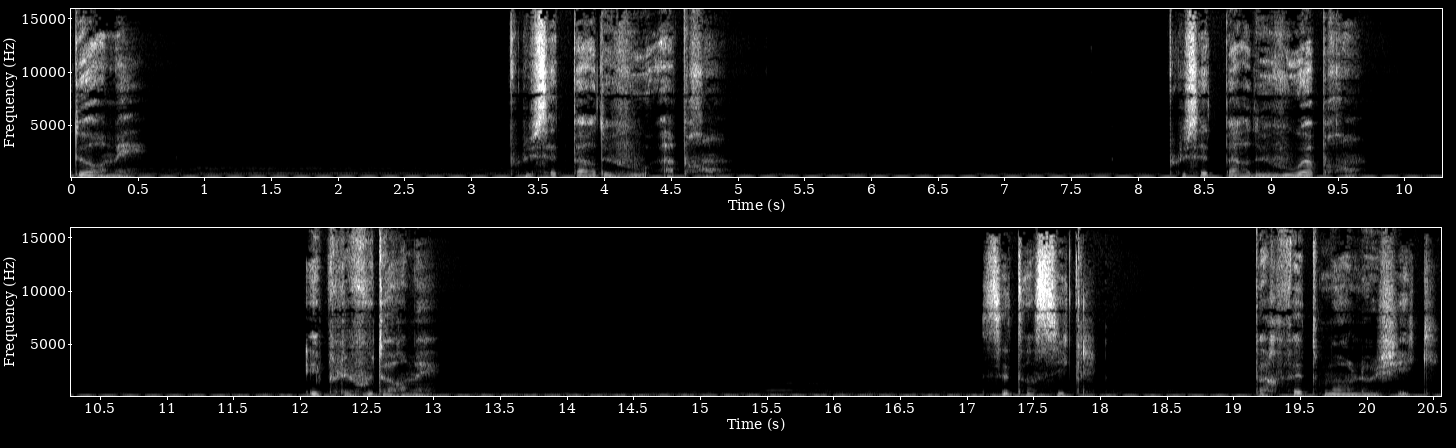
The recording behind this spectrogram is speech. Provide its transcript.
Dormez, plus cette part de vous apprend. Plus cette part de vous apprend, et plus vous dormez. C'est un cycle parfaitement logique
